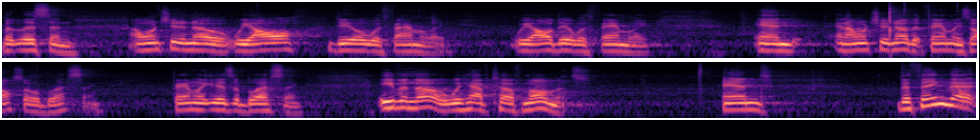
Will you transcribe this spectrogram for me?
But listen, I want you to know we all deal with family. We all deal with family. And, and I want you to know that family is also a blessing. Family is a blessing, even though we have tough moments. And the thing that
